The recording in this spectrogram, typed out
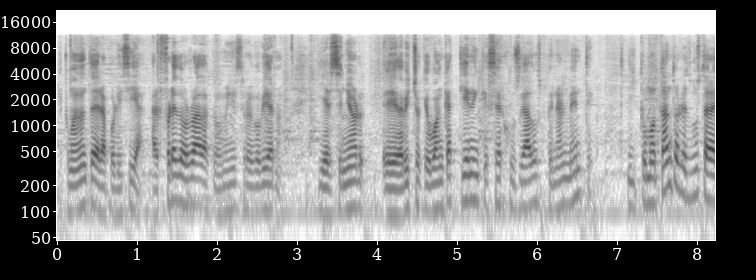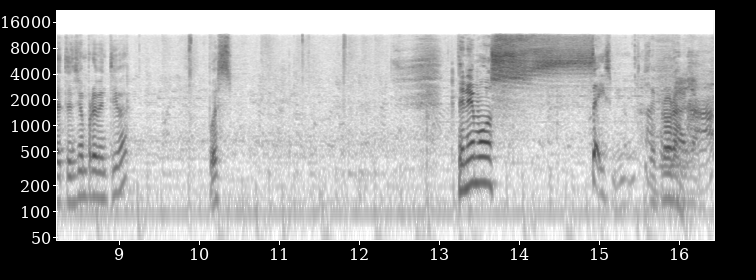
el comandante de la policía, Alfredo Rada como ministro del gobierno y el señor eh, David Choquehuanca tienen que ser juzgados penalmente. Y como tanto les gusta la detención preventiva, pues Tenemos seis minutos de programa.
